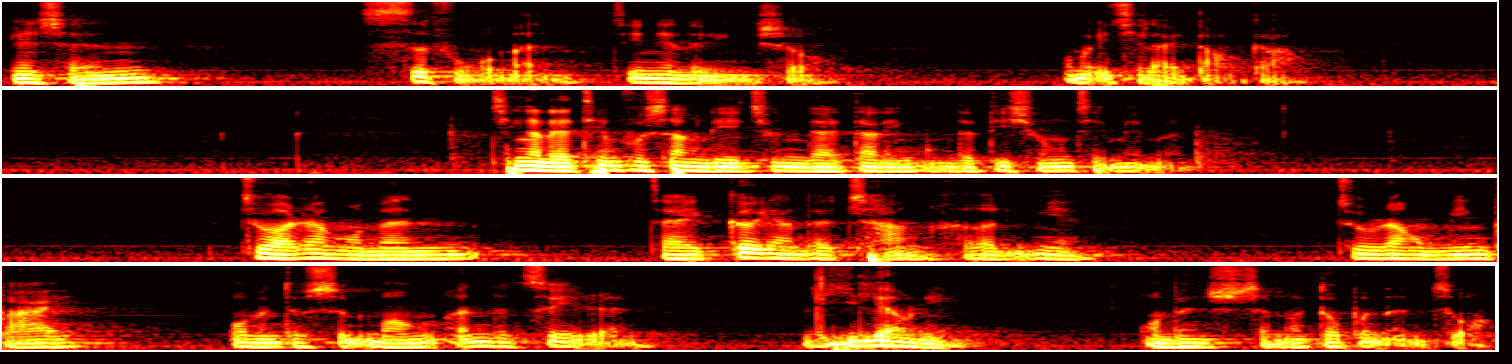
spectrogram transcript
愿神赐福我们今天的领袖。我们一起来祷告，亲爱的天父上帝，求你来带领我们的弟兄姐妹们。主要让我们在各样的场合里面，主让我们明白，我们都是蒙恩的罪人，离了你，我们什么都不能做。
